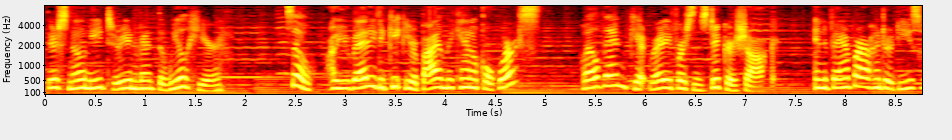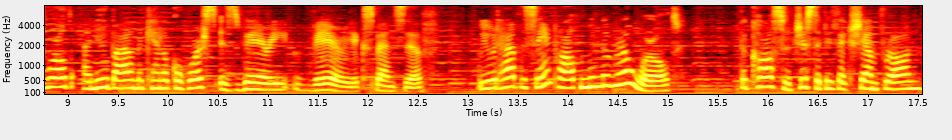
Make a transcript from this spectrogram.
There's no need to reinvent the wheel here. So, are you ready to get your biomechanical horse? Well then, get ready for some sticker shock. In Vampire Hunter D's world, a new biomechanical horse is very, very expensive. We would have the same problem in the real world. The cost of just a basic chamfron,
